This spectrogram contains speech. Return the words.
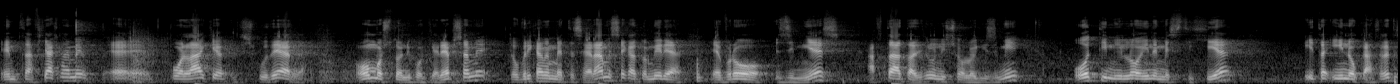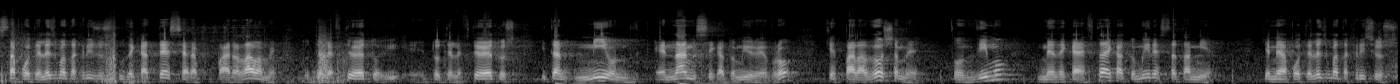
ε, θα φτιάχναμε ε, πολλά και σπουδαία έργα. Όμως το νοικοκυρέψαμε, το βρήκαμε με 4,5 εκατομμύρια ευρώ ζημιές. Αυτά τα δίνουν οι ισολογισμοί. Ό,τι μιλώ είναι με στοιχεία. Είναι ο καθρέφτης. Τα αποτελέσματα χρήσεως του 2014 που παραλάβαμε το τελευταίο, έτο, ε, το τελευταίο έτος ήταν μείον 1,5 εκατομμύριο ευρώ και παραδώσαμε τον Δήμο με 17 εκατομμύρια στα ταμεία και με αποτελέσματα χρήσεως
